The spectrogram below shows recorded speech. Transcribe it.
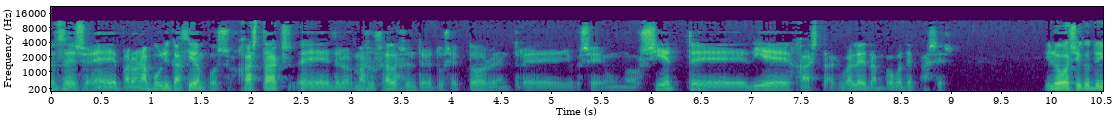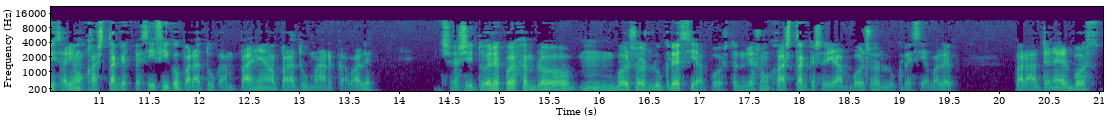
Entonces, eh, para una publicación, pues hashtags eh, de los más usados entre tu sector, entre, yo que sé, unos 7, 10 hashtags, ¿vale? Tampoco te pases. Y luego sí que utilizaría un hashtag específico para tu campaña o para tu marca, ¿vale? O sea, si tú eres, por ejemplo, mm, Bolsos Lucrecia, pues tendrías un hashtag que sería Bolsos Lucrecia, ¿vale? Para tener, pues,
